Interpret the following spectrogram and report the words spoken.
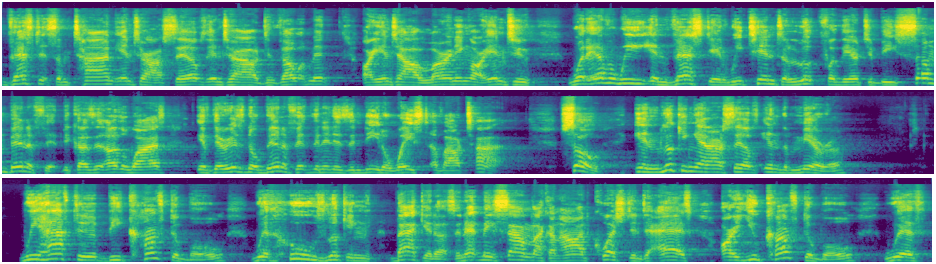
vested some time into ourselves, into our development, or into our learning, or into whatever we invest in, we tend to look for there to be some benefit because otherwise, if there is no benefit, then it is indeed a waste of our time. So, in looking at ourselves in the mirror, we have to be comfortable with who's looking back at us. And that may sound like an odd question to ask. Are you comfortable with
